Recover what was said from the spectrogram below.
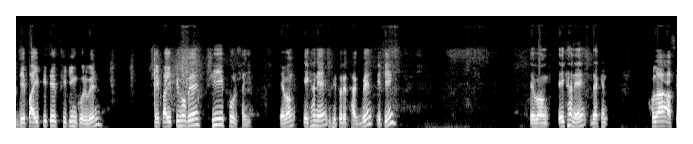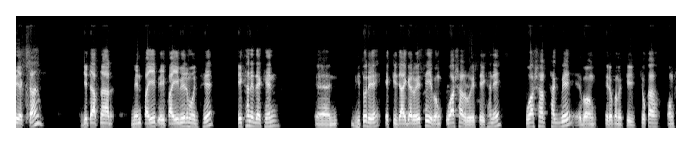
যে পাইপটিতে ফিটিং করবেন, সেই পাইপটি হবে থ্রি ফোর সাইজ এবং এখানে ভিতরে থাকবে এটি এবং এখানে দেখেন খোলা আছে একটা, যেটা আপনার মেন পাইপ, এই পাইপের মধ্যে এখানে দেখেন ভিতরে একটি জায়গা রয়েছে এবং ওয়াশার রয়েছে এখানে। ওয়াশার থাকবে এবং এরকম একটি চোকা অংশ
